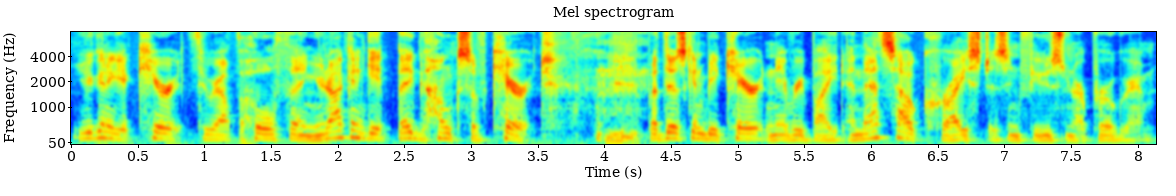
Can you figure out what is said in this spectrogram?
you're going to get carrot throughout the whole thing. You're not going to get big hunks of carrot, mm-hmm. but there's going to be carrot in every bite. And that's how Christ is infused in our program.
